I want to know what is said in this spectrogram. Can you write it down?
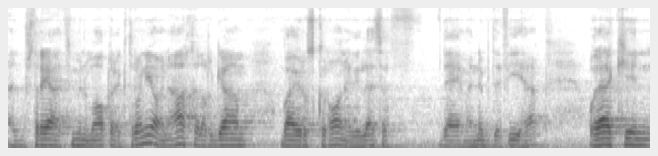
المشتريات من المواقع الالكترونيه وعن آخر أرقام فيروس كورونا للأسف دائما نبدأ فيها. ولكن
